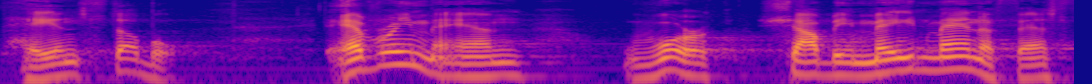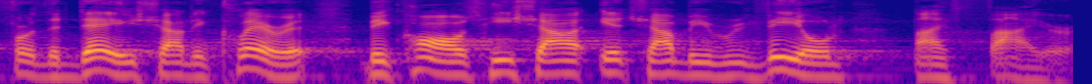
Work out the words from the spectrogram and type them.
hay, and stubble, every man work shall be made manifest, for the day shall declare it, because he shall, it shall be revealed by fire.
